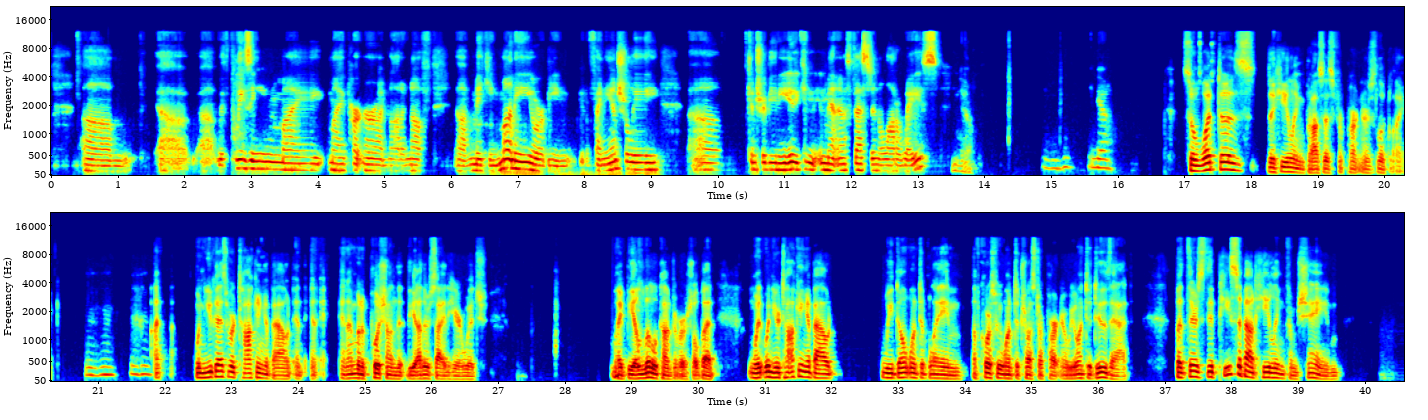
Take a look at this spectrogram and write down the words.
um, uh, uh, with pleasing my, my partner, I'm not enough uh, making money or being you know, financially uh, contributing. It can manifest in a lot of ways. Yeah. Mm-hmm. Yeah. So, what does the healing process for partners look like? Mm-hmm. Mm-hmm. I, when you guys were talking about, and and, and I'm going to push on the, the other side here, which might be a little controversial, but when, when you're talking about we don't want to blame. Of course, we want to trust our partner. We want to do that. But there's the piece about healing from shame,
